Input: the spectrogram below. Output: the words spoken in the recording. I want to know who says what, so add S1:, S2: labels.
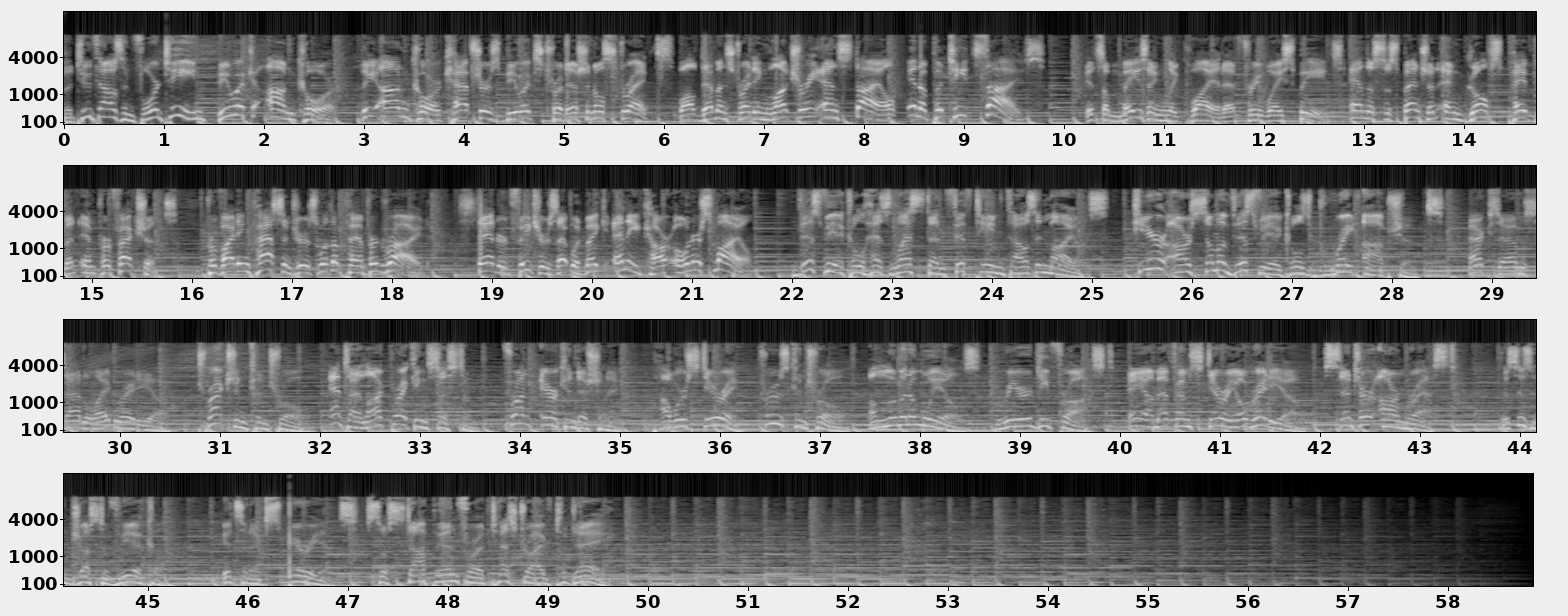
S1: The 2014 Buick Encore. The Encore captures Buick's traditional strengths while demonstrating luxury and style in a petite size. It's amazingly quiet at freeway speeds, and the suspension engulfs pavement imperfections, providing passengers with a pampered ride. Standard features that would make any car owner smile. This vehicle has less than 15,000 miles. Here are some of this vehicle's great options XM satellite radio, traction control, anti lock braking system, front air conditioning, power steering, cruise control, aluminum wheels, rear defrost, AM FM stereo radio, center armrest. This isn't just a vehicle, it's an experience. So stop in for a test drive today.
